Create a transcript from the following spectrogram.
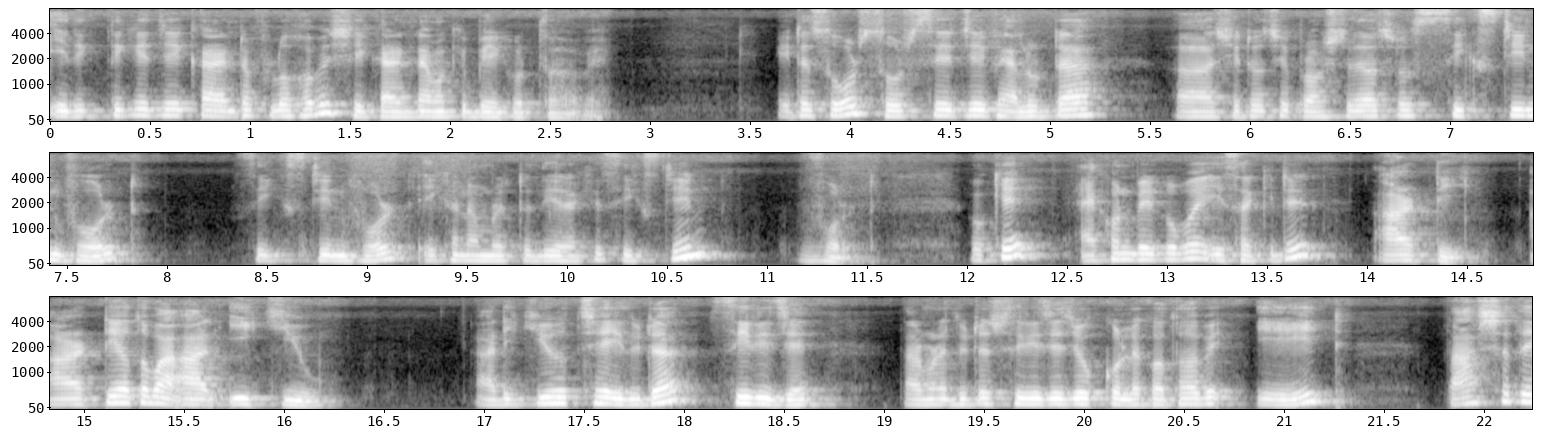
এদিক থেকে যে কারেন্টটা ফ্লো হবে, সেই কারেন্টটা আমাকে বের করতে হবে। এটা সোর্স সোর্সের যে ভ্যালুটা সেটা হচ্ছে প্রশ্নে দেওয়া ছিল সিক্সটিন ভোল্ট সিক্সটিন ভোল্ট এখানে আমরা একটা দিয়ে রাখি সিক্সটিন ভোল্ট ওকে এখন বের করব এই সার্কিটের আরটি আরটি অথবা আর ই কিউ আর ই কিউ হচ্ছে এই দুটা সিরিজে তার মানে দুটো সিরিজে যোগ করলে কত হবে? এইট তার সাথে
